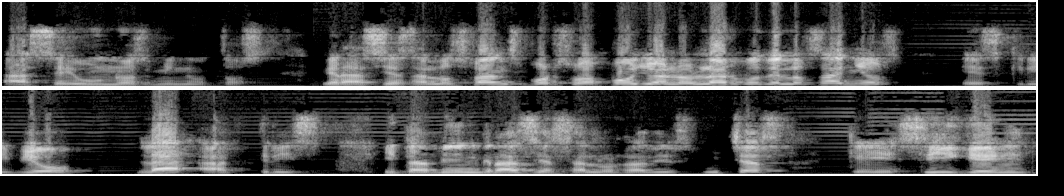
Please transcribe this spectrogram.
hace unos minutos. Gracias a los fans por su apoyo a lo largo de los años, escribió la actriz. Y también gracias a los radioescuchas que siguen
